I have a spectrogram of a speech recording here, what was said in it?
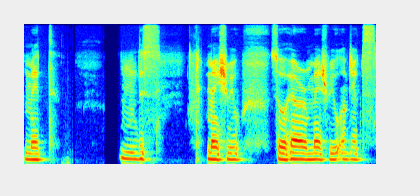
met mm, this mesh view. So here mesh view objects.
